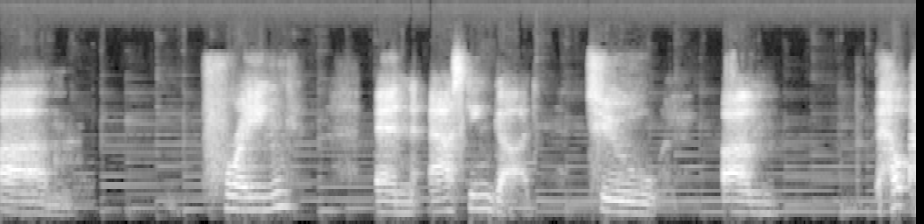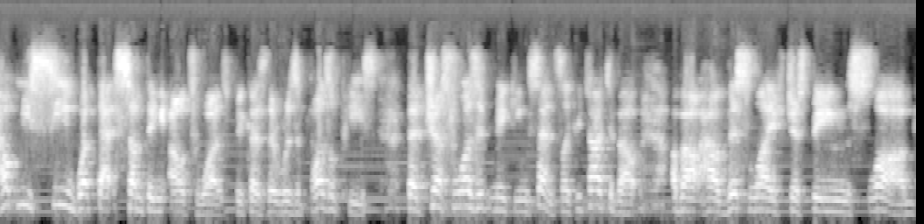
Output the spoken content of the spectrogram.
um, praying and asking God to um, help help me see what that something else was because there was a puzzle piece that just wasn't making sense. Like we talked about about how this life just being the slog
